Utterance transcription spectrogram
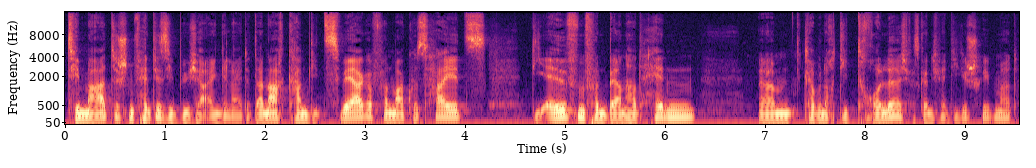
thematischen Fantasy-Bücher eingeleitet. Danach kamen die Zwerge von Markus Heitz, die Elfen von Bernhard Henn, ähm, ich glaube noch die Trolle, ich weiß gar nicht, wer die geschrieben hat.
